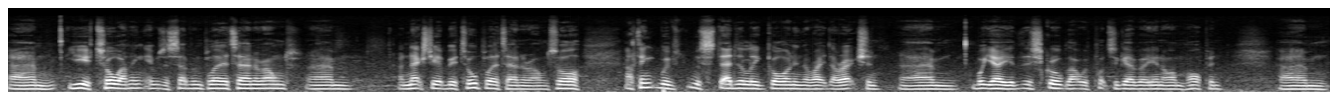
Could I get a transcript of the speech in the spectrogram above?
Um, year two, I think it was a seven player turnaround. Um, and next year it'll be a two-player turnaround. So I think we've, we're steadily going in the right direction. Um, but yeah, this group that we've put together, you know, I'm hoping um,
